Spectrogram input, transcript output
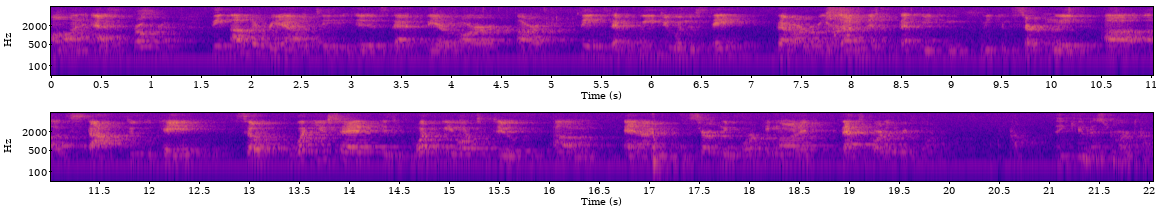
on as a program. The other reality is that there are, are things that we do in the state that are redundant, that we can, we can certainly uh, uh, stop duplicating. So what you said is what we ought to do, um, and I'm certainly working on it. That's part of the reform. Thank you, Mr. Murtagh.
